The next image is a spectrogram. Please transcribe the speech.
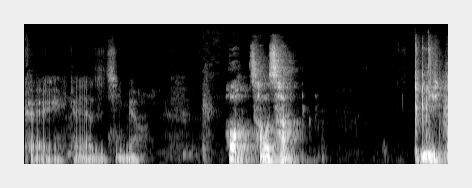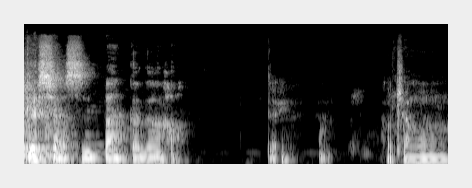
OK，看一下这几秒。嚯，超长。一个小时半，刚刚好。对，好长哦。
